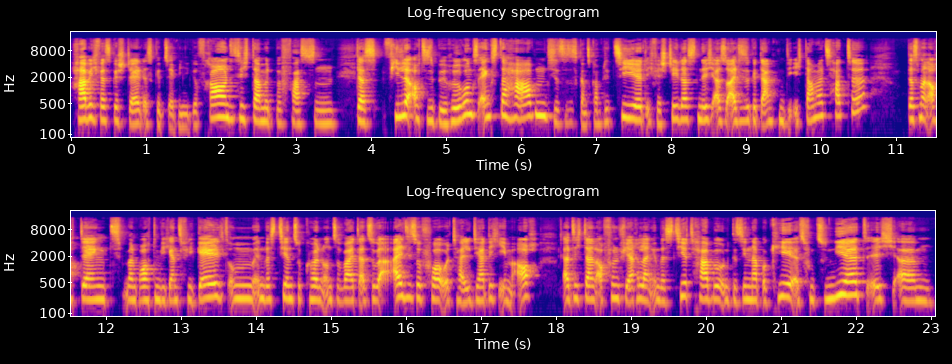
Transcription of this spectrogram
habe ich festgestellt, es gibt sehr wenige Frauen, die sich damit befassen, dass viele auch diese Berührungsängste haben. Das ist ganz kompliziert, ich verstehe das nicht. Also all diese Gedanken, die ich damals hatte, dass man auch denkt, man braucht irgendwie ganz viel Geld, um investieren zu können und so weiter. Also all diese Vorurteile, die hatte ich eben auch, als ich dann auch fünf Jahre lang investiert habe und gesehen habe, okay, es funktioniert, ich ähm,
